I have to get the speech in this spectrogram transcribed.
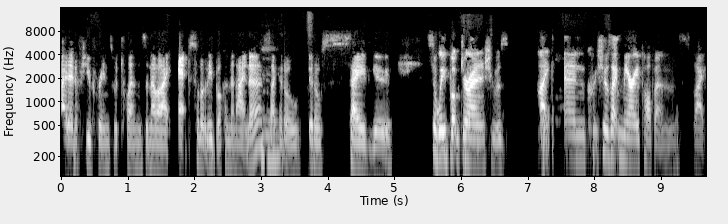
I had a few friends with twins and they were like, absolutely book in the night nurse. Mm. Like it'll, it'll save you. So we booked her yeah. in and she was like, and she was like Mary Poppins, like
